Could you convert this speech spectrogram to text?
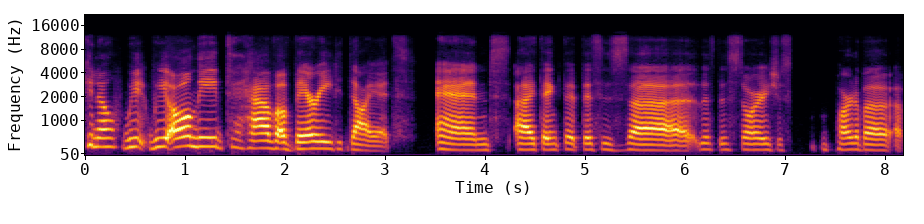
you know we we all need to have a varied diet. And i think that this is uh this this story is just part of a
